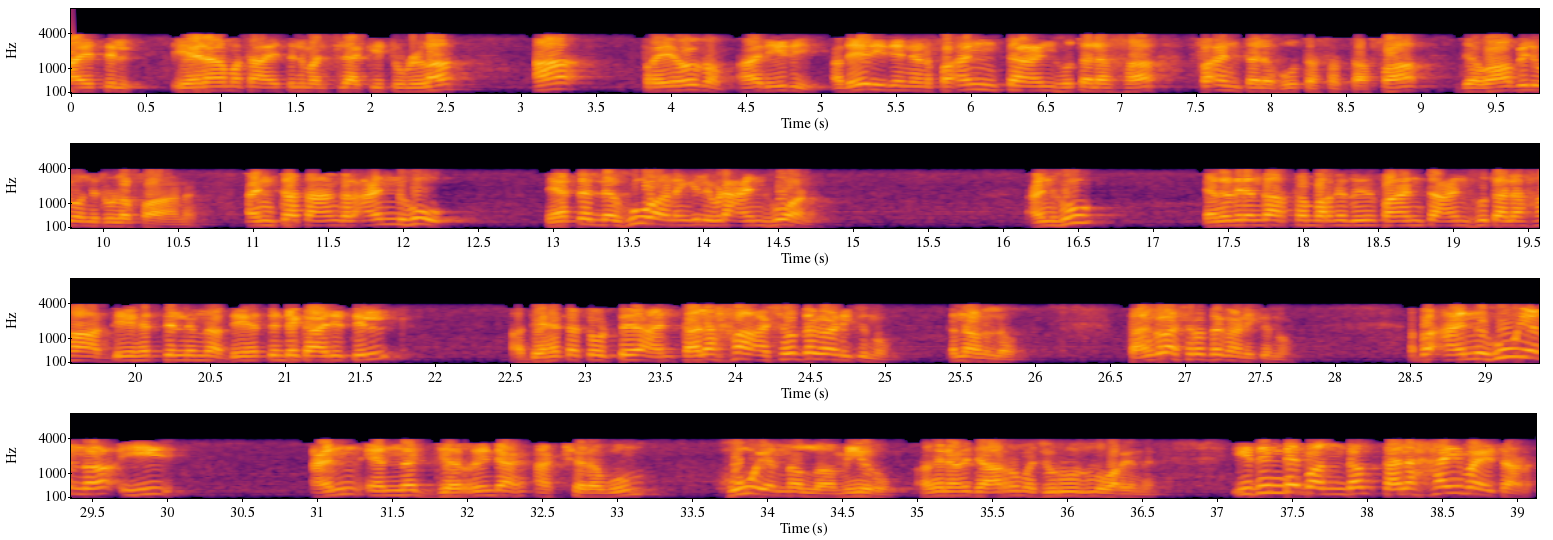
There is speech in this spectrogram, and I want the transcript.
ആയത്തിൽ ഏഴാമത്തെ ആയത്തിൽ മനസ്സിലാക്കിയിട്ടുള്ള ആ പ്രയോഗം ആ രീതി അതേ രീതി തന്നെയാണ്. ഫഅൻത അൻഹു തലഹ ഫഅൻത ലഹു തസദ്ദ ഫ ജവാബിൽ വന്നിട്ടുള്ള ഫ ആണ്. അൻത താങ്കൾ അൻഹു. നേരത്തെ ലഹു ആണെങ്കിൽ ഇവിടെ അൻഹു ആണ്. അൻഹു എന്നതിന് എന്താ അർത്ഥം പറഞ്ഞത്? അൻഹു തലഹ അദ്ദേഹത്തിൽ നിന്ന് അദ്ദേഹത്തിന്റെ കാര്യത്തിൽ അദ്ദേഹത്തെ തൊട്ട് തലഹ അശ്രദ്ധ കാണിക്കുന്നു. എന്നാണല്ലോ. താങ്കൾ അശ്രദ്ധ കാണിക്കുന്നു. അപ്പൊ അൻഹു എന്ന ഈ അൻ എന്ന ജറിന്റെ അക്ഷരവും ഹു എന്ന ലമീറും അങ്ങനെയാണ് ജാറു മജുറൂർ എന്ന് പറയുന്നത്. ഇതിന്റെ ബന്ധം തലഹയുമായിട്ടാണ്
